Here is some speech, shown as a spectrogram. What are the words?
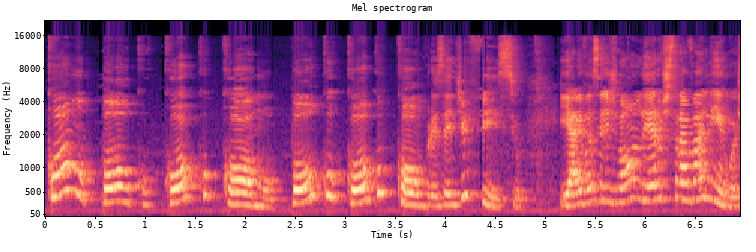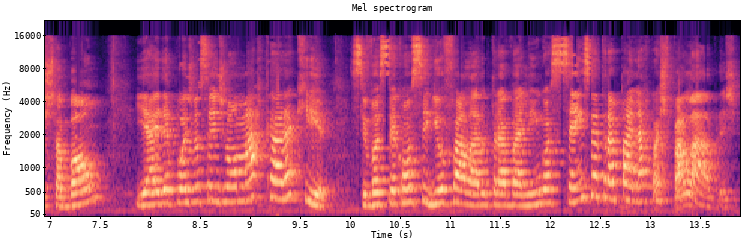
como pouco, coco como. Pouco, coco compra. Esse é difícil. E aí vocês vão ler os trava-línguas, tá bom? E aí depois vocês vão marcar aqui. Se você conseguiu falar o trava-língua sem se atrapalhar com as palavras.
